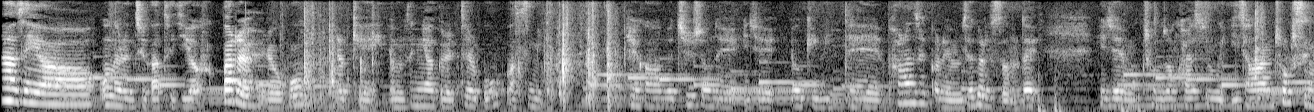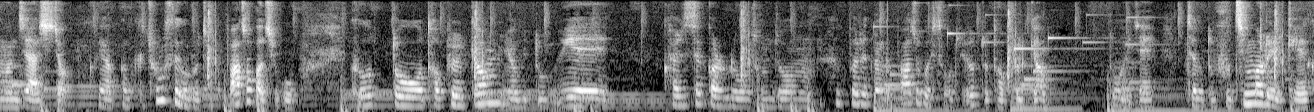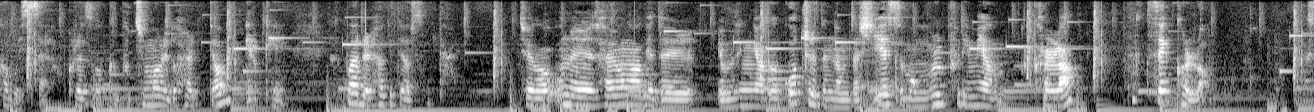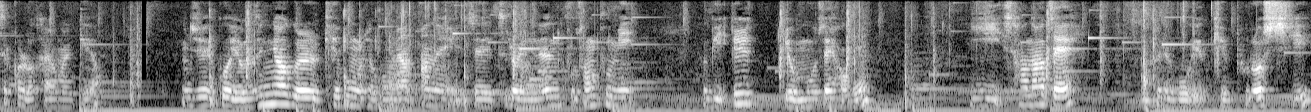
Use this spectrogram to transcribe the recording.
안녕하세요. 오늘은 제가 드디어 흑발을 하려고 이렇게 염색약을 들고 왔습니다. 제가 며칠 전에 이제 여기 밑에 파란 색깔로 염색을 했었는데 이제 막 점점 갈수록 이상한 초록색 뭔지 아시죠? 그 약간 그 초록색으로 자꾸 빠져가지고 그것도 덮을 겸 여기 또 위에 갈 색깔로 점점 흑발했던 게 빠지고 있어가지고 이것도 덮을 겸 또 이제 제가 또 붙임머리 이렇게 계획하고 있어요. 그래서 그 붙임머리도 할 겸 이렇게 흑발을 하게 되었습니다. 제가 오늘 사용하게 될 염색약은 꽃을 든 남자 CS 먹물 프리미엄 컬러 흑색 컬러 흑색 컬러 사용할게요. 이제 그 염색약을 개봉을 해보면 안에 이제 들어있는 구성품이 여기 1 연모제하고 2 산화제 그리고 이렇게 브러쉬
